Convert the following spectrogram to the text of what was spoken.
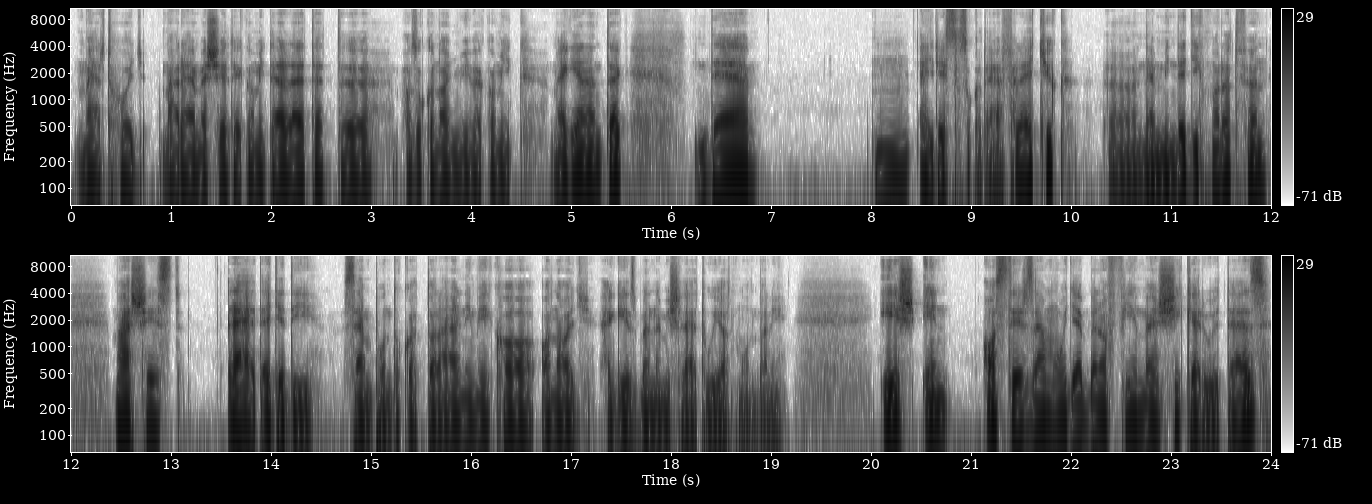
mert hogy már elmesélték, amit el lehetett, azok a nagy művek, amik megjelentek, de Mm, egyrészt azokat elfelejtjük, nem mindegyik marad fönn, másrészt lehet egyedi szempontokat találni, még ha a nagy egészben nem is lehet újat mondani. És én azt érzem, hogy ebben a filmben sikerült ez,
